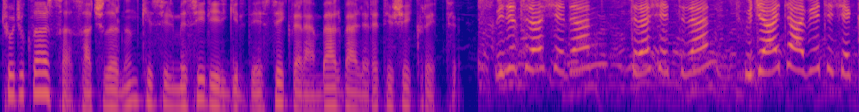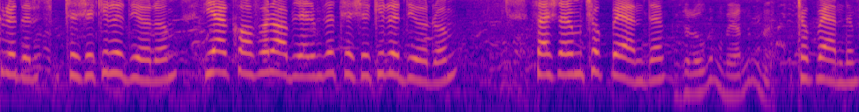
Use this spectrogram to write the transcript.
Çocuklarsa saçlarının kesilmesiyle ilgili destek veren berberlere teşekkür etti. Bizi tıraş eden, tıraş ettiren Mücahit abiye teşekkür ederiz. Teşekkür ediyorum. Diğer kuaför abilerimize teşekkür ediyorum. Saçlarımı çok beğendim. Güzel oldu mu? Beğendin mi? Çok beğendim.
